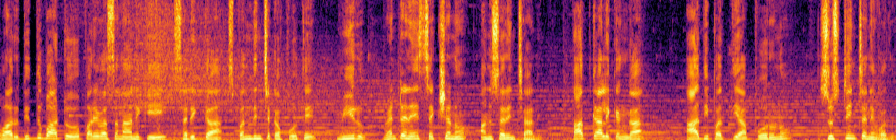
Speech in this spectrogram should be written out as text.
వారు దిద్దుబాటు పరివసనానికి సరిగ్గా స్పందించకపోతే మీరు వెంటనే శిక్షను అనుసరించాలి. తాత్కాలికంగా ఆధిపత్య పోరును సృష్టించనివ్వదు.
